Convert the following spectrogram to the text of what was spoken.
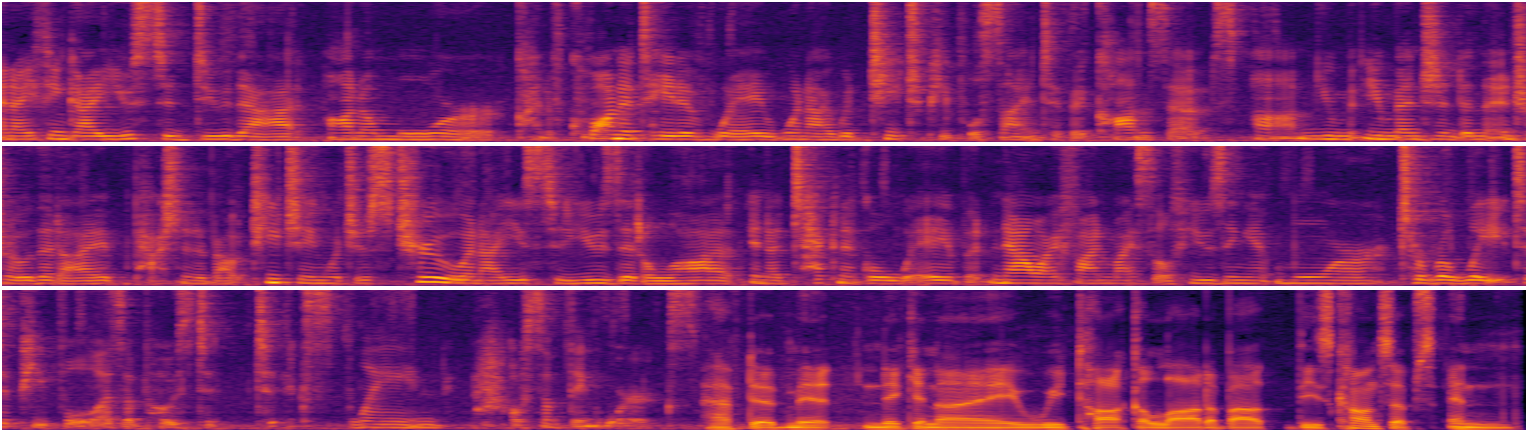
And I think I used to do that on a more kind of quantitative way when I would teach people scientific concepts. Um, you, you mentioned in the intro that I'm passionate about teaching, which is true, and I used to use it a lot in a technical way, but now I find myself using it more to relate to people as opposed to, to explain how something works. I have to admit, Nick and I, we talk a lot about these concepts and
